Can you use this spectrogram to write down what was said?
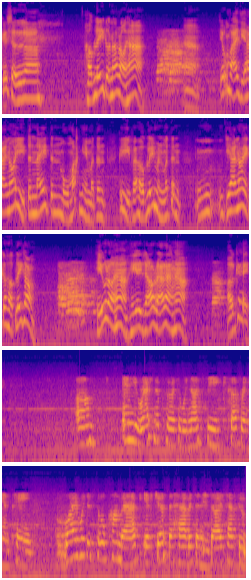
cái sự uh, hợp lý của nó rồi ha? À chứ không phải chị hai nói gì tin ấy tin mù mắt gì mà tin cái gì phải hợp lý mình mới tin chị hai nói gì có hợp lý không hiểu rồi ha hiểu rõ rõ ràng ha ok Um, any rational person would not seek suffering and pain. Why would the soul come back if just the habits and desires have to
